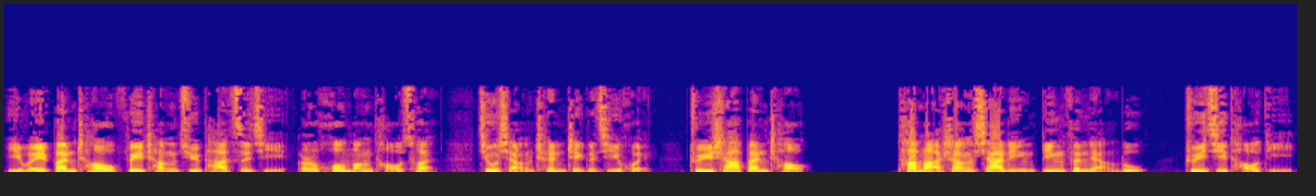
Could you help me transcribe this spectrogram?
以为班超非常惧怕自己而慌忙逃窜，就想趁这个机会。追杀班超，他马上下令兵分两路追击逃敌。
